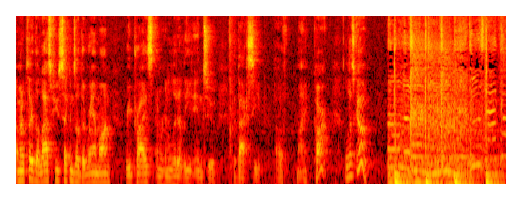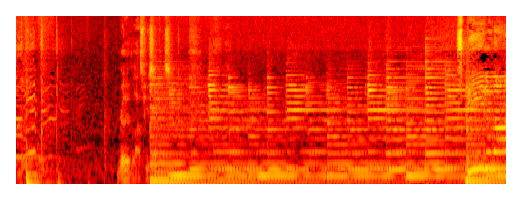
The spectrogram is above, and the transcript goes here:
I'm going to play the last few seconds of the Ram On reprise and we're going to let it lead into the back seat of my car. Let's go. Really, the last few seconds. Speed along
